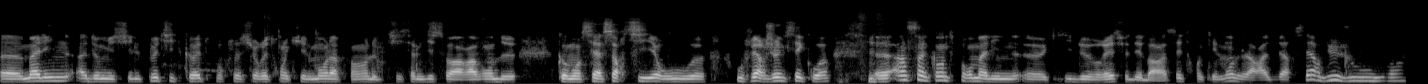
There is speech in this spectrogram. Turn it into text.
Euh, Malines à domicile, petite cote pour s'assurer tranquillement la fin, le petit samedi soir avant de commencer à sortir ou, euh, ou faire je ne sais quoi. 1,50 pour Malines qui devrait se débarrasser tranquillement de leur adversaire du jour.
